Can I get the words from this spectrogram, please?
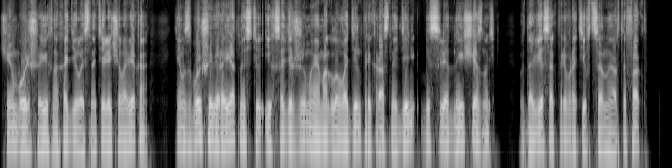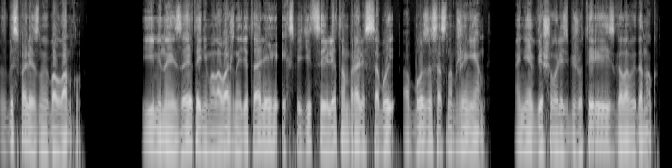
Чем больше их находилось на теле человека, тем с большей вероятностью их содержимое могло в один прекрасный день бесследно исчезнуть, в довесок превратив ценный артефакт в бесполезную болванку. И именно из-за этой немаловажной детали экспедиции летом брали с собой обозы со снабжением, они обвешивались бижутерией с головы до ног.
